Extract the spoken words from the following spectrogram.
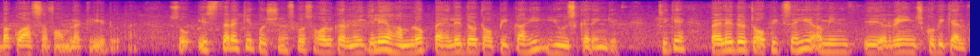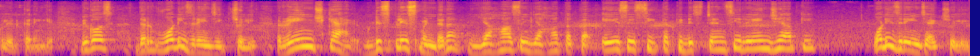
बकवास सा फॉर्मूला क्रिएट होता है। सो so, इस तरह के क्वेश्चंस को सॉल्व करने के लिए हम लोग पहले दो टॉपिक का ही यूज़ करेंगे। ठीक है? पहले दो टॉपिक से ही आई मीन रेंज को भी कैलकुलेट करेंगे। Because there what is range actually range क्या है? डिस्प्लेसमेंट है ना? यहाँ से यहाँ तक का ए से सी तक की डिस्टेंस ही रेंज है आपकी। What is range actually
